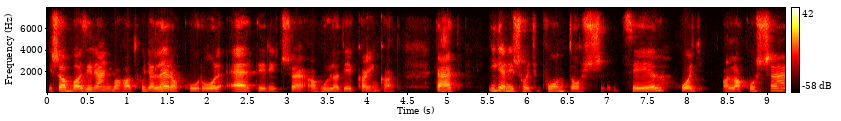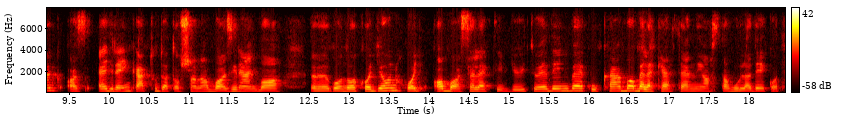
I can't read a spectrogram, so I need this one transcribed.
és abba az irányba hat, hogy a lerakóról eltérítse a hulladékainkat. Tehát igenis, hogy fontos cél, hogy a lakosság az egyre inkább tudatosan abba az irányba gondolkodjon, hogy abba a szelektív gyűjtőedénybe, kukába bele kell tenni azt a hulladékot.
